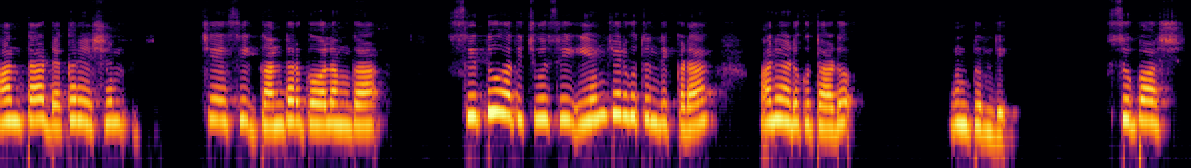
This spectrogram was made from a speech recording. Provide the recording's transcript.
అంతా డెకరేషన్ చేసి గందరగోళంగా. సిద్ధు అది చూసి ఏం జరుగుతుంది ఇక్కడ? అని అడుగుతాడు ఉంటుంది. సుభాష్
